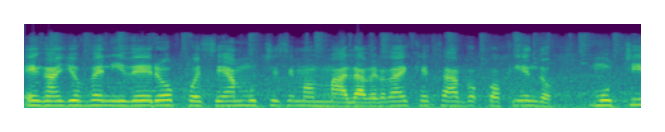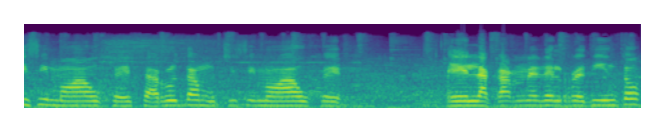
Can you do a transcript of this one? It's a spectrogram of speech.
en años venideros pues sean muchísimos más. La verdad es que estamos cogiendo muchísimo auge esta ruta, muchísimo auge la carne del retinto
